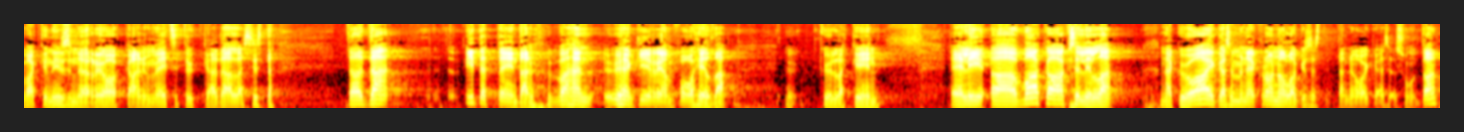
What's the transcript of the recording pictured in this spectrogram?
vaikka insinööri olekaan, niin meitsi tykkää tällaisista. Tota, itse tein tämän vähän yhden kirjan pohjalta kylläkin. Eli äh, vaaka-akselilla näkyy aika, se menee kronologisesti tänne oikeaan suuntaan.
